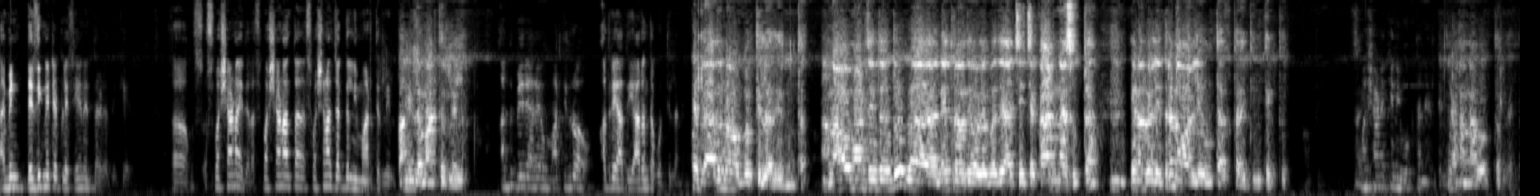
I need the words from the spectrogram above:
ಐ ಮೀನ್ ಡೆಸಿಗ್ನೇಟೆಡ್ ಪ್ಲೇಸ್ ಏನಂತ ಹೇಳೋದಕ್ಕೆ ಸ್ಮಶಾನ ಇದೆಲ್ಲ ಸ್ಮಶಾನ ಅಂತ ಸ್ಮಶಾನ ಜಾಗದಲ್ಲಿ ನೀವು ಮಾಡ್ತಿರ್ಲಿಲ್ಲ. ಇಲ್ಲ ಮಾಡ್ತಿರ್ಲಿಲ್ಲ. ಅದು ಬೇರೆ ಯಾರೇ ಮಾಡ್ತಿದ್ರು ಆದ್ರೆ ಅದು ಯಾರಂತ ಗೊತ್ತಿಲ್ಲ ನಿಮ್ಗೆ. ಇಲ್ಲ ಅದು ನಾವು ಗೊತ್ತಿಲ್ಲ ಅದೇನಂತ ನಾವು ಮಾಡ್ತಿದ್ದದ್ದು ನೇತ್ರಾವತಿ ಒಳ್ಳೆ ಬದಿ ಆಚೆ ಈಚೆ ಕಾಡಿನ ಸುತ್ತ ಏನಾದ್ರಲ್ಲಿದ್ರೆ ನಾವು ಅಲ್ಲಿ ಊತಾಕ್ತಾ ಇದ್ವಿ ತೆಗೆದು. ಸ್ಮಶಾನಕ್ಕೆ ನೀವು ಹೋಗ್ತಾನೆ ಇರ್ಲಿಲ್ಲ. ನಾವು ಹೋಗ್ತಿರ್ಲಿಲ್ಲ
